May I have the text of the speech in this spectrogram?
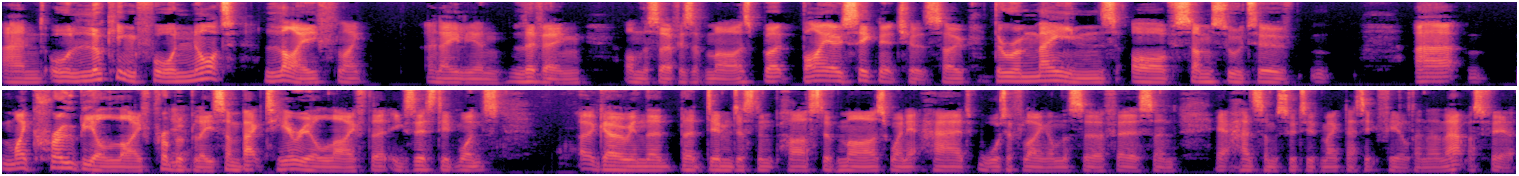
and or looking for not life like an alien living on the surface of Mars, but biosignatures. So the remains of some sort of uh, microbial life, probably some bacterial life that existed once ago in the, the dim distant past of Mars when it had water flowing on the surface and it had some sort of magnetic field and an atmosphere.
